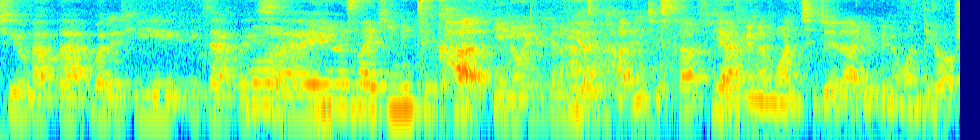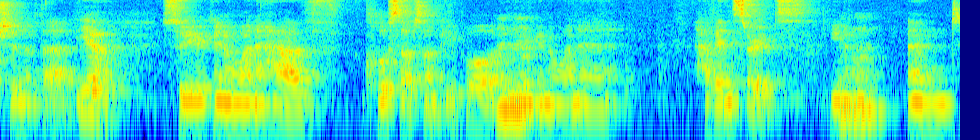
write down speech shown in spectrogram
to you about that? What did he exactly Well, say? He was like, you need to cut. You know, you're gonna have Yeah. to cut into stuff. Yeah. You're gonna want to do that. You're gonna want the option of that. yeah. So you're gonna want to have close-ups on people, and Mhm. you're gonna want to have inserts. You know, Mhm. and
